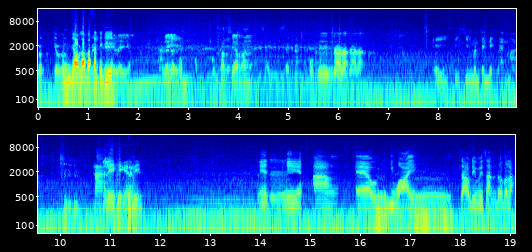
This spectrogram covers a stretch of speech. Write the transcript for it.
แบบเกี่ยวกัคุณยอมรับมาซะดีๆ อะไรเงี้ยแต่แต่ผมผมผมถอดเสื้อมาใส่เสื้อกันโอเคได้แล้วได้แล้ว ไอ้ไอ้คิมมันเป็นเด็กแว้นมา ฮาเล่เขียนไงนะพี่ S A R L E Y อืมจาวเดวิสันด้วยปะล่ะ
